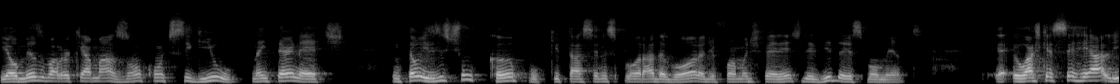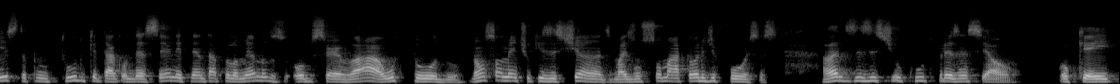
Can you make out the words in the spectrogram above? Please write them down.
E é o mesmo valor que a Amazon conseguiu na internet. Então, existe um campo que está sendo explorado agora de forma diferente devido a esse momento. É, eu acho que é ser realista com tudo que está acontecendo e tentar pelo menos observar o todo, não somente o que existia antes, mas um somatório de forças. Antes existia o culto presencial, ok,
